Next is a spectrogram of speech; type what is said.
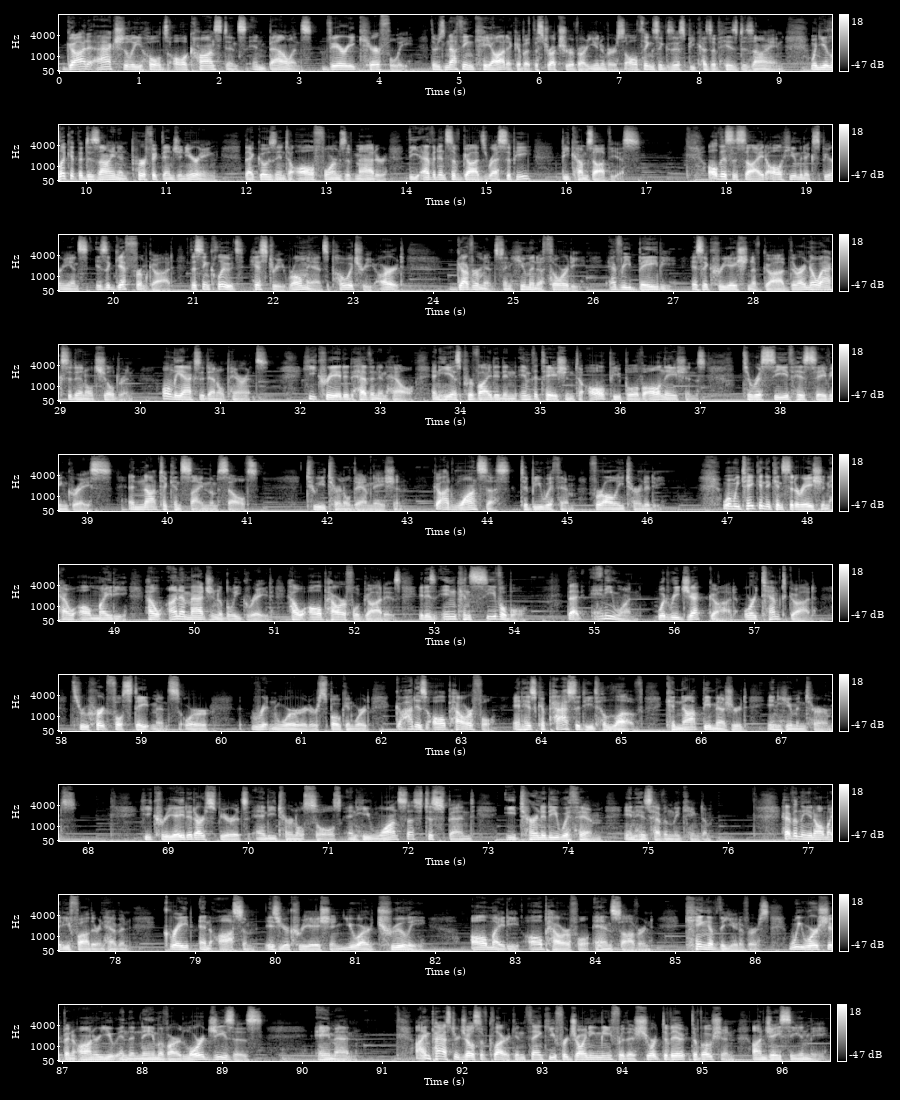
God actually holds all constants in balance very carefully. There's nothing chaotic about the structure of our universe. All things exist because of His design. When you look at the design and perfect engineering that goes into all forms of matter, the evidence of God's recipe becomes obvious. All this aside, all human experience is a gift from God. This includes history, romance, poetry, art, governments, and human authority. Every baby is a creation of God. There are no accidental children, only accidental parents. He created heaven and hell, and He has provided an invitation to all people of all nations to receive His saving grace and not to consign themselves to eternal damnation. God wants us to be with Him for all eternity. When we take into consideration how almighty, how unimaginably great, how all powerful God is, it is inconceivable that anyone would reject God or tempt God through hurtful statements or written word or spoken word. God is all powerful, and his capacity to love cannot be measured in human terms. He created our spirits and eternal souls, and he wants us to spend eternity with him in his heavenly kingdom. Heavenly and Almighty Father in heaven, great and awesome is your creation. You are truly almighty, all powerful, and sovereign, King of the universe. We worship and honor you in the name of our Lord Jesus. Amen. I'm Pastor Joseph Clark, and thank you for joining me for this short dev- devotion on JC and me.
